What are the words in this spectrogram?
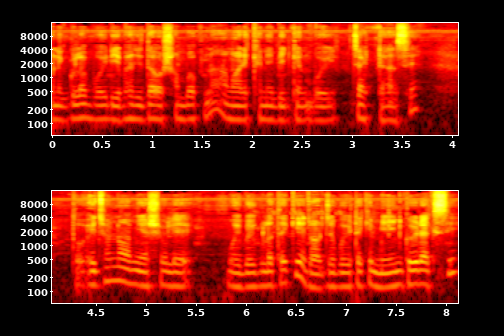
অনেকগুলো বই রিভাইজ দেওয়া সম্ভব না। আমার এখানে বিজ্ঞান বই চারটা আছে। তো এই জন্য আমি আসলে ওই বইগুলো থেকে, জর্জের বইটাকে মেইন করে রাখছি।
